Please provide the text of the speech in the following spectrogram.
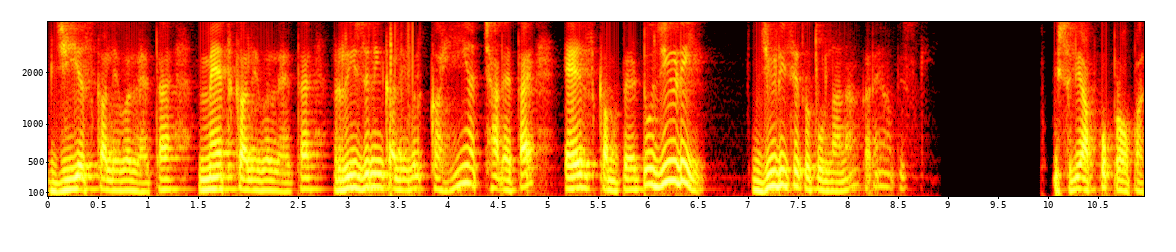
जीएस का लेवल रहता है मैथ का लेवल रहता है रीजनिंग का लेवल कहीं अच्छा रहता है as compare to GD GD से तो तुलना ना करें आप इसकी। इसलिए आपको प्रॉपर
